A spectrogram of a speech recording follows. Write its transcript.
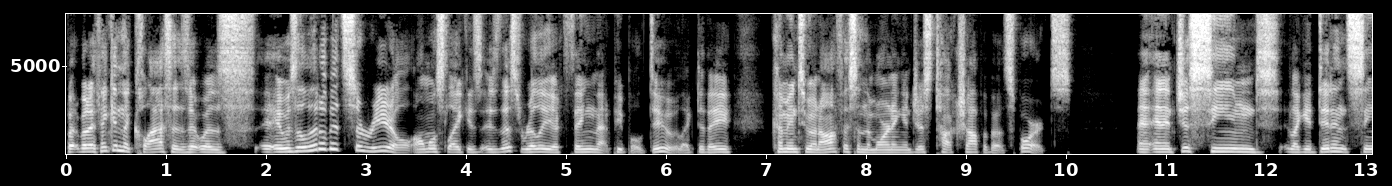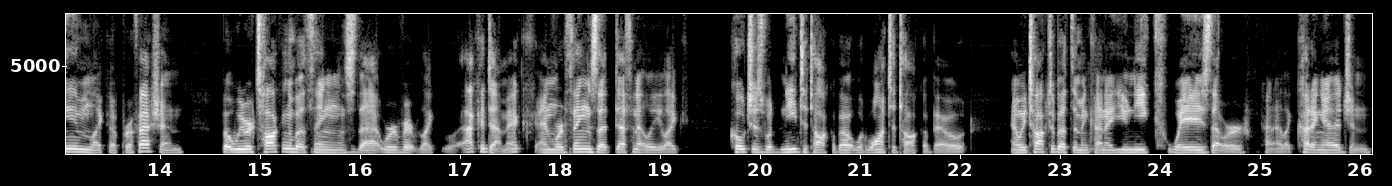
But but I think in the classes it was it was a little bit surreal, almost like is is this really a thing that people do? Like, do they come into an office in the morning and just talk shop about sports. and, and it just seemed like it didn't seem like a profession but we were talking about things that were very like academic and were things that definitely like coaches would need to talk about would want to talk about and we talked about them in kind of unique ways that were kind of like cutting edge and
